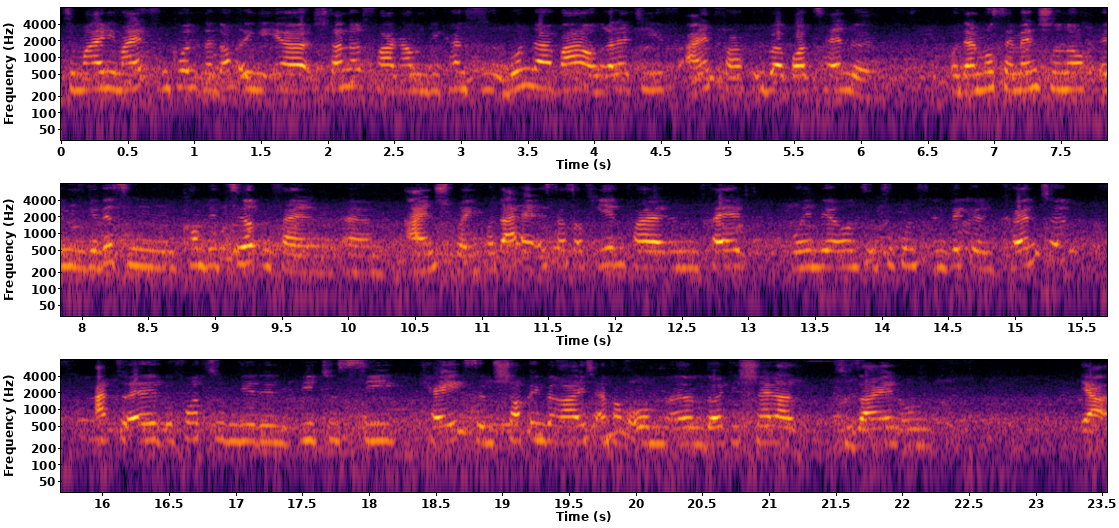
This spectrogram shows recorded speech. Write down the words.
Zumal die meisten Kunden dann doch irgendwie eher Standardfragen haben und die kannst du wunderbar und relativ einfach über Bots handeln. Und dann muss der Mensch nur noch in gewissen komplizierten Fällen ähm, einspringen. Von daher ist das auf jeden Fall ein Feld, wohin wir uns in Zukunft entwickeln könnten. aktuell bevorzugen wir den B2C-Case im Shopping-Bereich, einfach um ähm, deutlich schneller zu sein, um ja,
